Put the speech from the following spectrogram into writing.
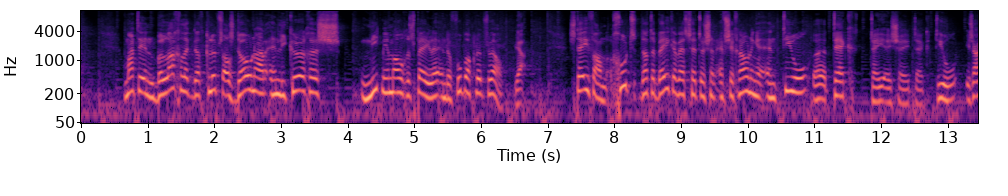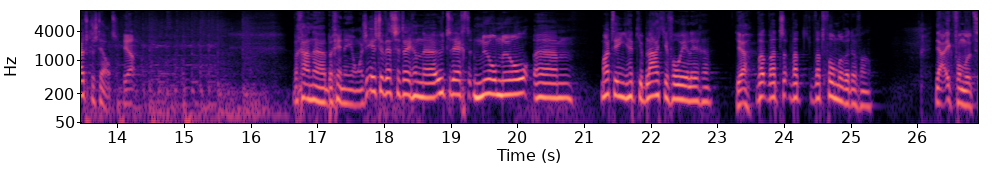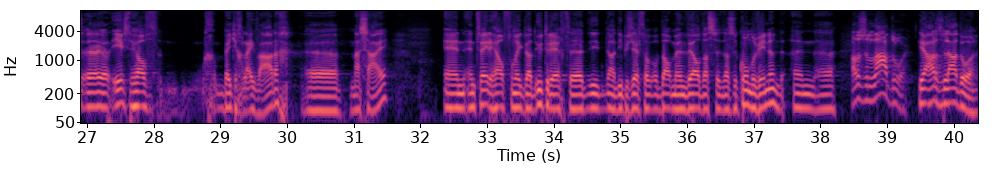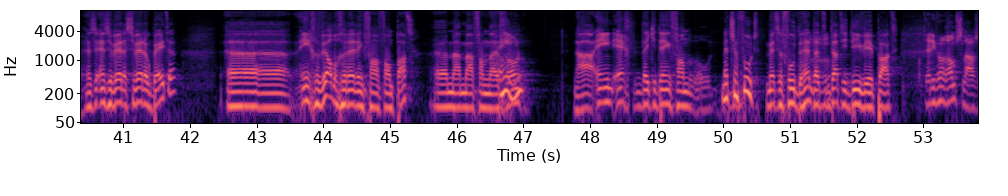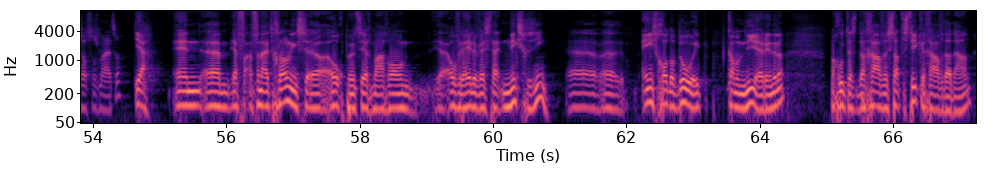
Martin, belachelijk dat clubs als Donar en Lycurgus niet meer mogen spelen en de voetbalclubs wel. Ja. Stefan, goed dat de bekerwedstrijd tussen FC Groningen en Tiel, eh Tech, TEC Tech, Tiel, is uitgesteld. ja. We gaan eh, beginnen, jongens. Eerste wedstrijd tegen eh, Utrecht, 0-0. Ehm, Martin, je hebt je blaadje voor je liggen. Ja. Wat, wat, wat, wat vonden we ervan? Ja, ik vond het eh, de eerste helft een beetje gelijkwaardig. eh maar saai. En, en de tweede helft vond ik dat Utrecht, eh, die, nou, die besefte op, op dat moment wel dat ze, dat ze konden winnen. En eh, Hadden ze laat door. Ja, hadden ze laat door. En ze, en ze, werden, ze werden ook beter. Eh, een geweldige redding van, van Pat. Eh, maar, maar van eh, gewoon... Nou, één echt dat je denkt van... oh, Met zijn voet. met zijn voeten, hè, dat, dat hij die weer pakt. Ja, die van Ramslaaf dat volgens mij, toch? Ja, en ehm, ja, va- vanuit Gronings eh, oogpunt zeg maar gewoon ja, over de hele wedstrijd niks gezien. Eén schot op doel, ik kan me hem niet herinneren. Maar goed, dat, dat gaven de statistieken gaven dat aan.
